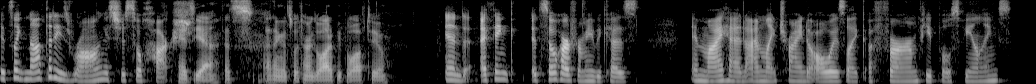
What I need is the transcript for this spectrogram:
It's like not that he's wrong, it's just so harsh. It's yeah, that's I think that's what turns a lot of people off too. And I think it's so hard for me because in my head I'm like trying to always like affirm people's feelings.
